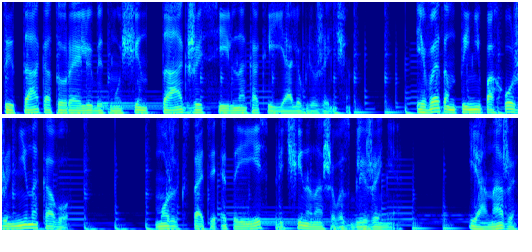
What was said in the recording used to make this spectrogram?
Ты та, которая любит мужчин так же сильно, как и я люблю женщин. И в этом ты не похожа ни на кого — может, кстати, это и есть причина нашего сближения. И она же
